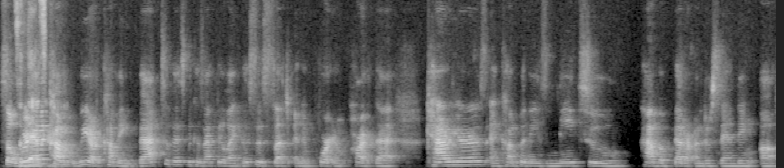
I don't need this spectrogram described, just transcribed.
So, so we're gonna come, we are coming back to this because I feel like this is such an important part that carriers and companies need to have a better understanding of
